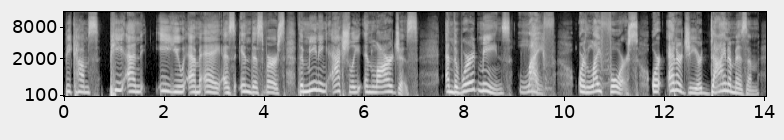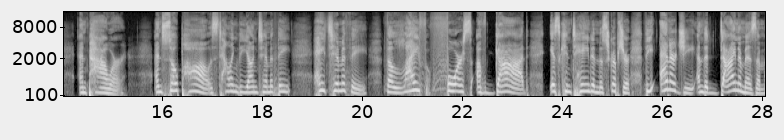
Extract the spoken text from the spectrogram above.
becomes P N E U M A, as in this verse, the meaning actually enlarges. And the word means life or life force or energy or dynamism and power. And so Paul is telling the young Timothy, hey, Timothy, the life force of God is contained in the scripture. The energy and the dynamism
